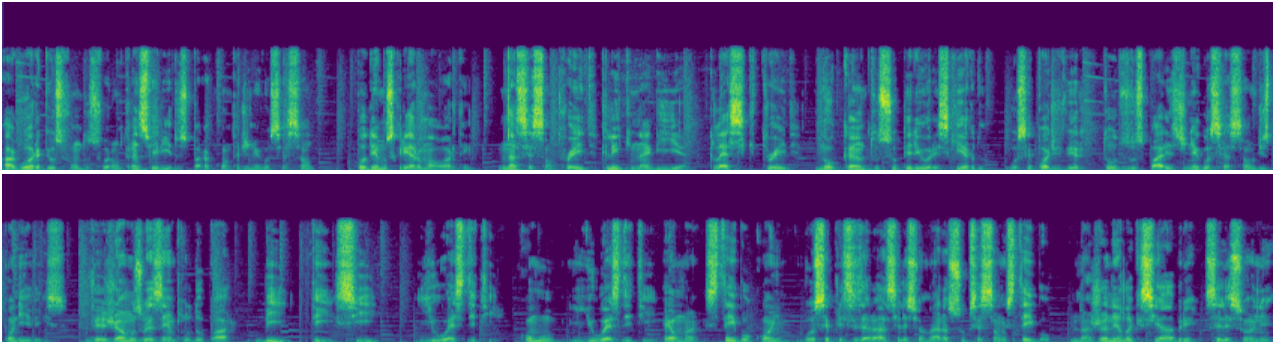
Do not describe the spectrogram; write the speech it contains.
Agora que os fundos foram transferidos para a conta de negociação, podemos criar uma ordem. Na seção Trade, clique na guia Classic Trade. No canto superior esquerdo, você pode ver todos os pares de negociação disponíveis. Vejamos o exemplo do par BTC USDT. Como USDT é uma stablecoin, você precisará selecionar a subseção Stable. Na janela que se abre, selecione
